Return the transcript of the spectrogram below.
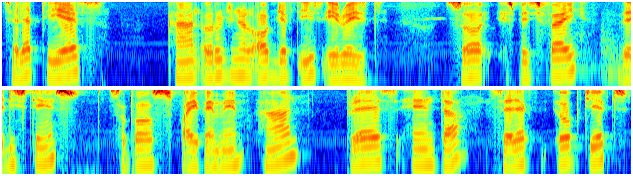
select yes and original object is erased. So specify the distance suppose 5 mm and press enter. Select object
